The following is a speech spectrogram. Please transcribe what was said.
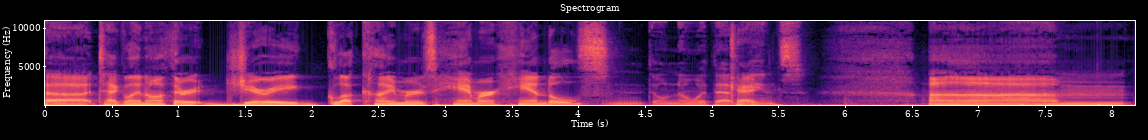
uh, tagline author Jerry Gluckheimer's Hammer Handles. Don't know what that Okay. means. Um,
